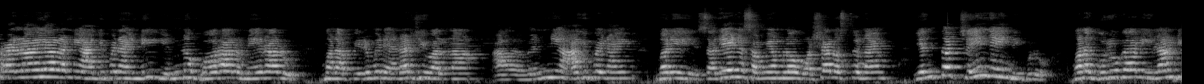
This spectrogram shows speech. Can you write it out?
ప్రళయాలన్నీ ఆగిపోయినాయండి. ఎన్నో ఘోరాలు నేరాలు మన పిరమిడ్ ఎనర్జీ వలన అవన్నీ ఆగిపోయినాయి. మరి సరైన సమయంలో వర్షాలు వస్తున్నాయి. ఎంత చేంజ్ అయింది ఇప్పుడు. మన గురువుగారు ఇలాంటి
